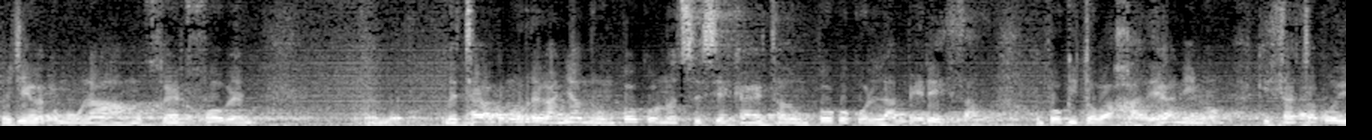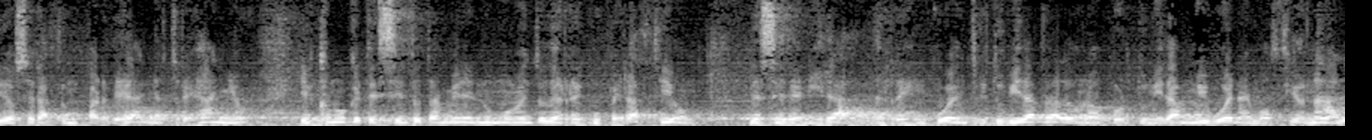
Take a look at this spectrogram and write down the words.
me llega como una mujer joven, me estaba como regañando un poco, no sé si es que has estado un poco con la pereza, un poquito baja de ánimo, quizás esto ha podido ser hace un par de años, tres años, y es como que te siento también en un momento de recuperación, de serenidad, de reencuentro, y tu vida te ha dado una oportunidad muy buena emocional,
